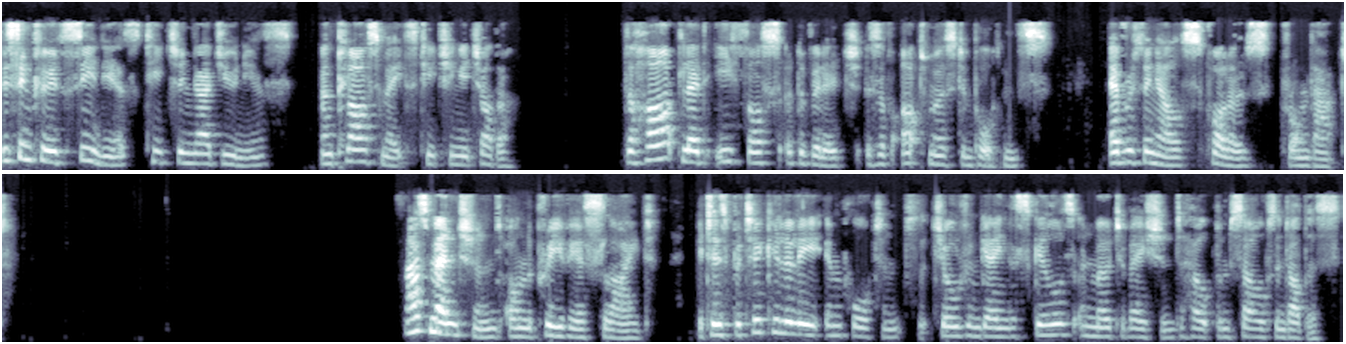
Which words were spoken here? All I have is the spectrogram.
This includes seniors teaching their juniors and classmates teaching each other. The heart-led ethos of the village is of utmost importance. Everything else follows from that. As mentioned on the previous slide, it is particularly important that children gain the skills and motivation to help themselves and others.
